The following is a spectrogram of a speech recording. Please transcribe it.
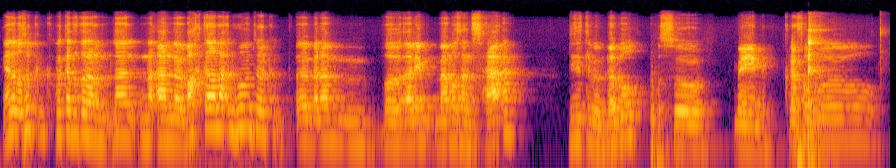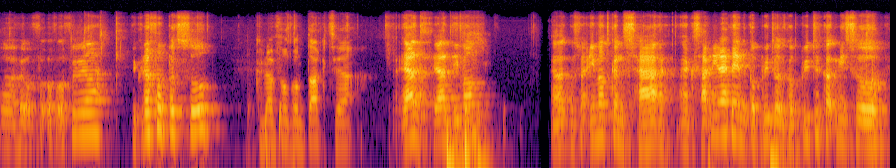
ja, dat was ook... Ik had het aan, aan, aan laten horen toen ik eh, bij hem alleen met hem was aan het schaken. Die zit in mijn bubbel. Dat is zo mijn knuffel... eh, of, of, of hoe wil je knuffelpersoon. Knuffelcontact, ja. Ja, ja, die man. Ja, ik moest met iemand kunnen schaken. En ik sta niet echt in de computer. De computer kan ik niet zo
